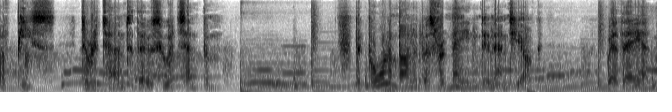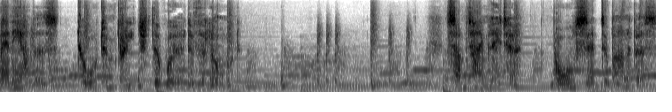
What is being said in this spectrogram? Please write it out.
of peace to return to those who had sent them. But Paul and Barnabas remained in Antioch, where they and many others taught and preached the word of the Lord. Sometime later, Paul said to Barnabas,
